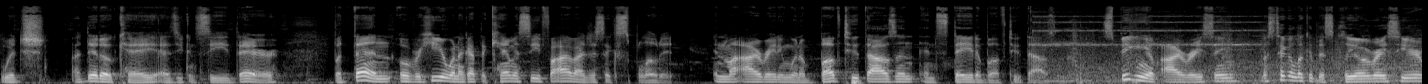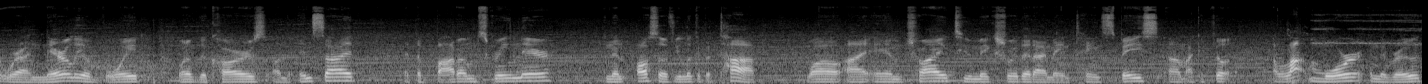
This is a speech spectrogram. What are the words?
which I did okay, as you can see there. But then over here, when I got the Cammus C5, I just exploded. And my iRating went above 2000 and stayed above 2000. Speaking of iRacing, let's take a look at this Clio race here where I narrowly avoid one of the cars on the inside at the bottom screen there. And then also if you look at the top, while I am trying to make sure that I maintain space, um, I can feel a lot more in the road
